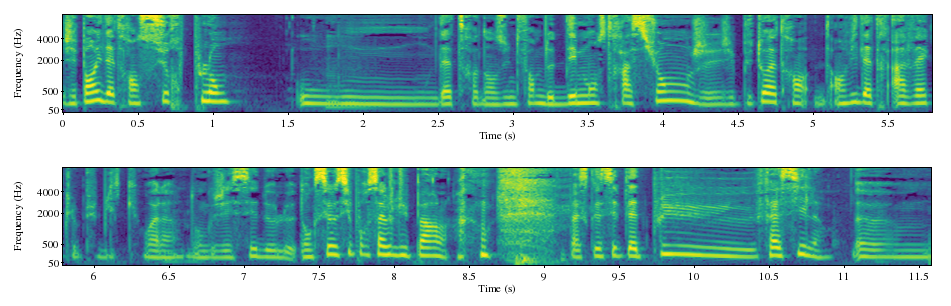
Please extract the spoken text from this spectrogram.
j'ai pas envie d'être en surplomb ou d'être dans une forme de démonstration. J'ai plutôt être en- envie d'être avec le public. Voilà. Donc j'essaie de le. Donc c'est aussi pour ça que je lui parle, parce que c'est peut-être plus facile euh,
